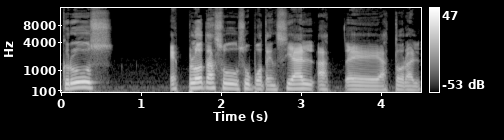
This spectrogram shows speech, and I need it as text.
Cruz explota su, potencial eh, actoral.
